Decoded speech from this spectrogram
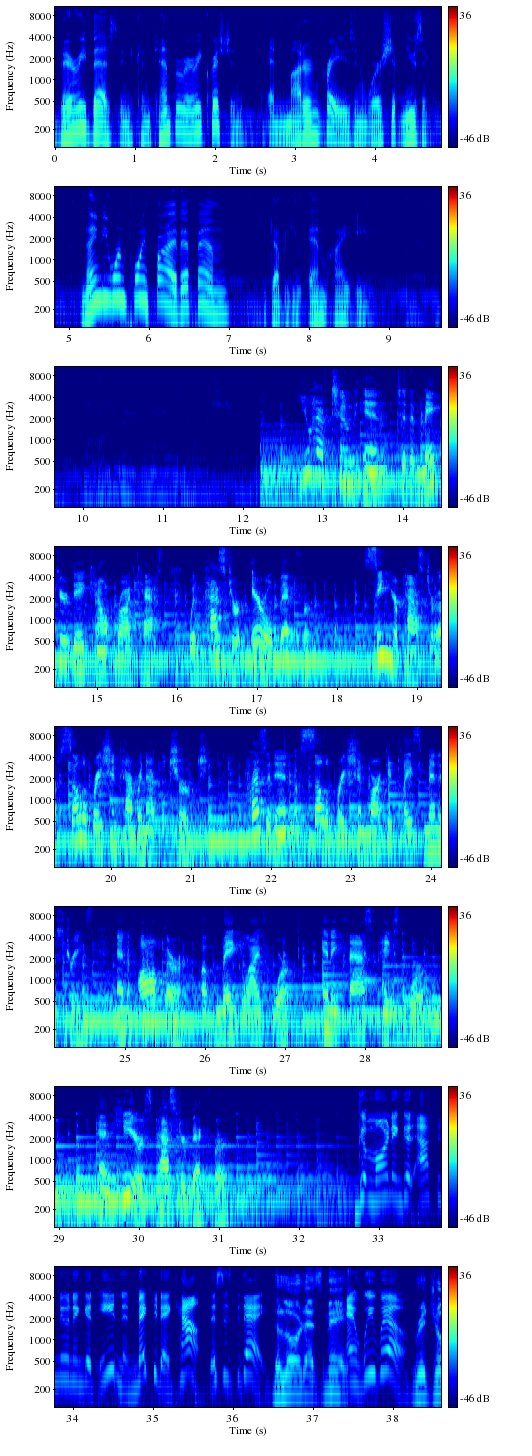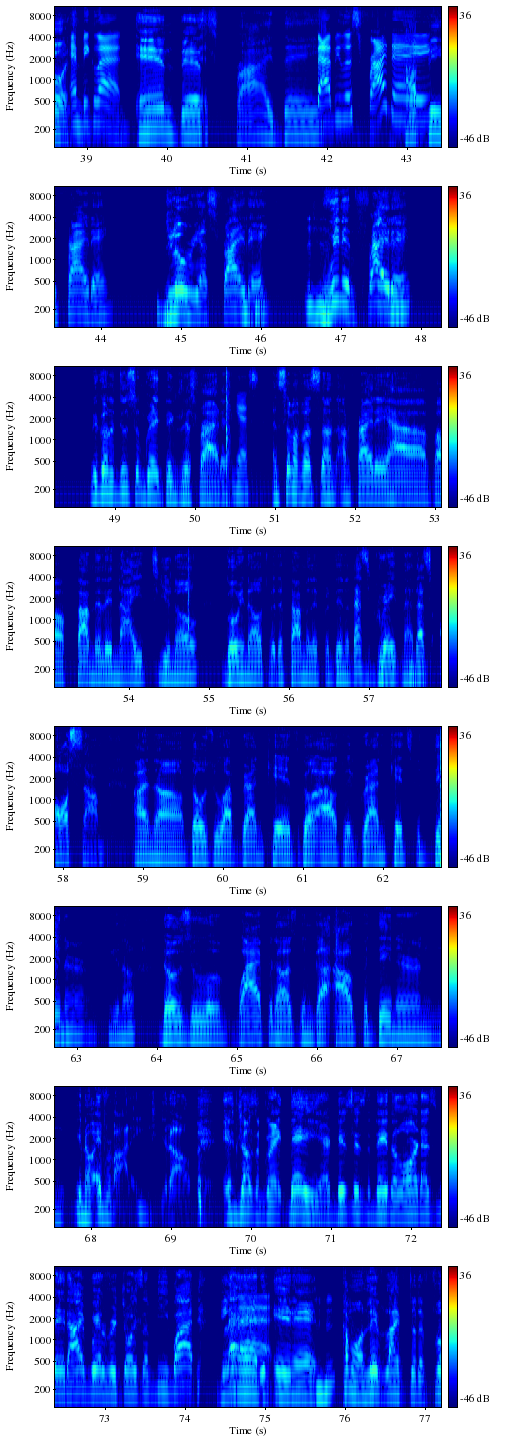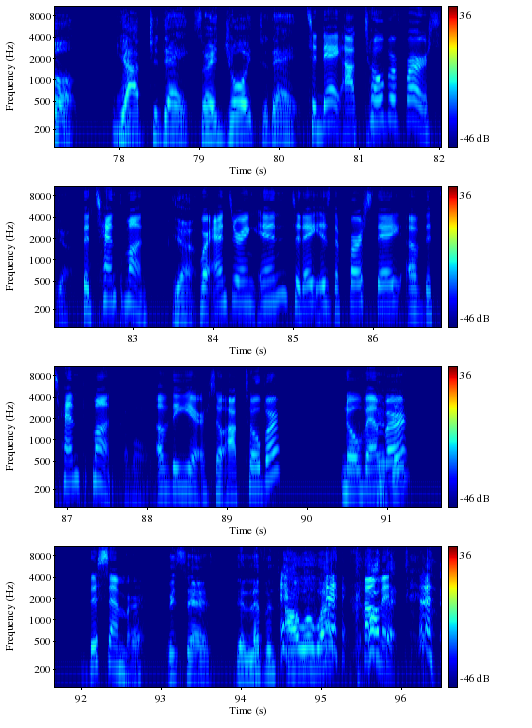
very best in contemporary Christian and modern praise and worship music. 91.5 FM, WMIE. You have tuned in to the Make Your Day Count broadcast with Pastor Errol Beckford, Senior Pastor of Celebration Tabernacle Church, President of Celebration Marketplace Ministries, and author of Make Life Work in a Fast Paced World. And here's Pastor Beckford. Good morning, good afternoon, and good evening. Make your day count. This is the day. The Lord has made. And we will rejoice and be glad in this Friday. Fabulous Friday. Happy Friday. Glorious Friday. Mm-hmm. Winning Friday. We're going to do some great things this Friday. Yes. And some of us on, on Friday have a family night, you know, going out with the family for dinner. That's great, man. That's awesome. And uh, those who have grandkids go out with grandkids for dinner, you know. Those who wife and husband got out for dinner, and you know everybody. You know, it's just a great day here. This is the day the Lord has made. I will rejoice and be what glad, glad. in it. Mm-hmm. Come on, live life to the full. Yeah. You have today, so enjoy today. Today, October first, yeah. the tenth month. Yeah. We're entering in. Today is the first day of the 10th month of the year. So October, November, November? December. Which says the 11th hour what? Comet.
